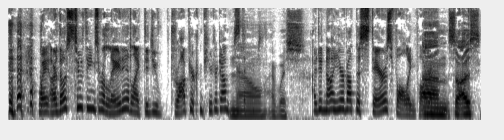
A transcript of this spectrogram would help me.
wait are those two things related like did you drop your computer down the stairs? no, I wish. I did not hear about the stairs falling part. Um, so I was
